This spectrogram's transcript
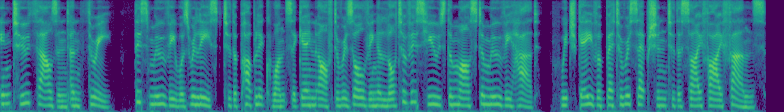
In 2003, this movie was released to the public once again after resolving a lot of issues the master movie had, which gave a better reception to the sci-fi fans.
